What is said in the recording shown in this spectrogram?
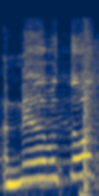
I never thought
